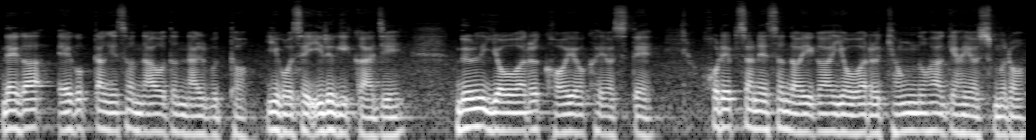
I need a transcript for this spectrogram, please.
내가 애굽 땅에서 나오던 날부터 이곳에 이르기까지 늘 여호와를 거역하였으되 호렙산에서 너희가 여호와를 경노하게 하였으므로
